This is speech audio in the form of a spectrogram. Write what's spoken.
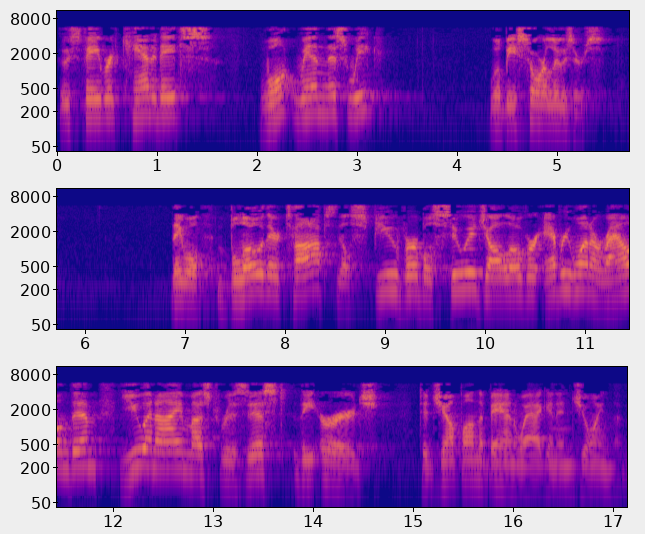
whose favorite candidates won't win this week will be sore losers. They will blow their tops. They'll spew verbal sewage all over everyone around them. You and I must resist the urge to jump on the bandwagon and join them.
